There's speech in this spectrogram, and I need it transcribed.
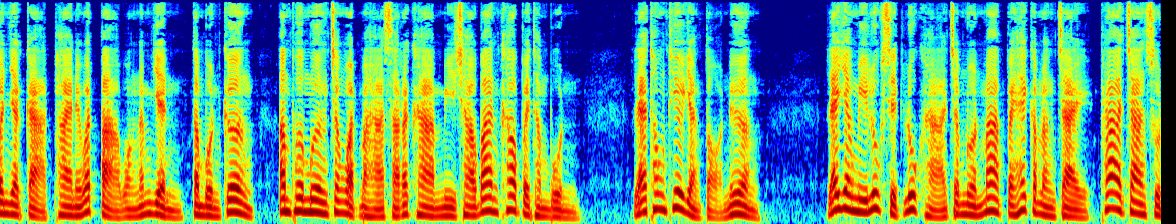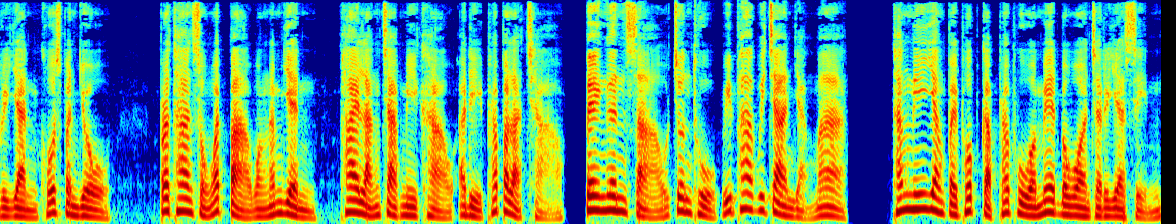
บรรยากาศภายในวัดป่าวังน้ำเย็นตำบลเกิ้งอำเภอเมืองจังหวัดมหาสารคามมีชาวบ้านเข้าไปทำบุญ และท่องเที่ยวอย่างต่อเนื่อง และยังมีลูกศิษย์ลูกหาจำนวนมากไปให้กำลังใจ พระอาจารย์สุริยันโคสปัญโย ประธานสงฆ์วัดป่าวังน้ำเย็น ภายหลังจากมีข่าวอดีตพระประหลัดเฉาเปย์เงินสาวจนถูกวิพากษ์วิจารณ์อย่างมาก ทั้งนี้ยังไปพบกับพระภูวเมธบวรจริยศิลป์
